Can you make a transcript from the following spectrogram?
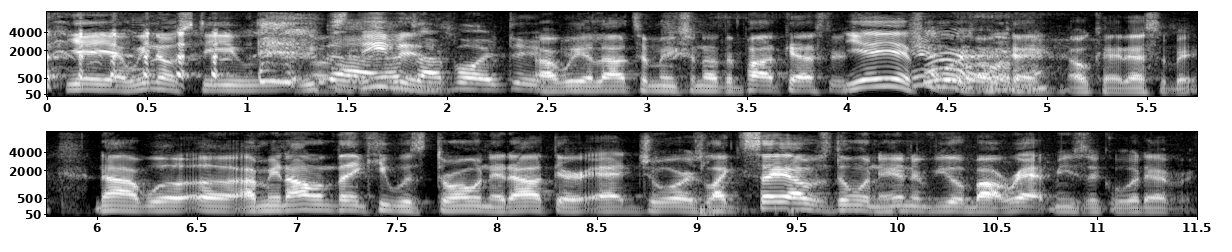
Yeah, yeah, we know Steve. We- we- Nah, that's Steven. our boy too. Are we allowed to mention other podcasters? yeah, yeah, sure. Okay, okay, that's a bit. Nah, well, uh, I mean, I don't think he was throwing it out there at George. Like, say I was doing an interview about rap music or whatever,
